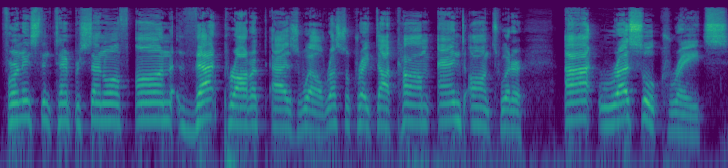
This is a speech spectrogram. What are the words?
for an instant 10% off on that product as well. WrestleCrate.com and on Twitter at WrestleCrates.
